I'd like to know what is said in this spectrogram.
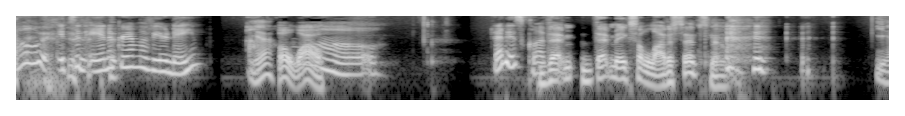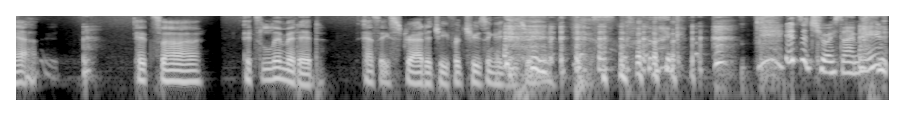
oh it's an anagram of your name yeah. Oh, wow. oh that is clever That that makes a lot of sense now. Yeah. It's uh it's limited as a strategy for choosing a username. It's a choice I made.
